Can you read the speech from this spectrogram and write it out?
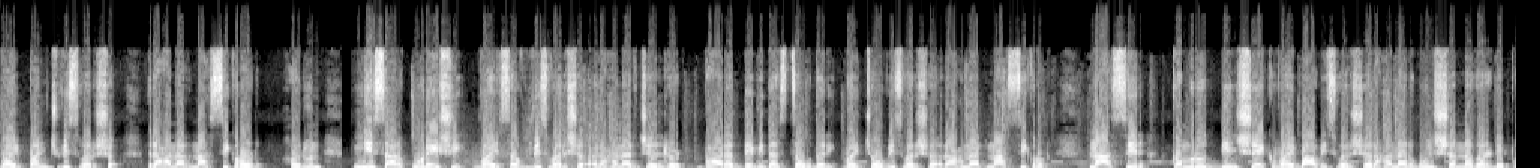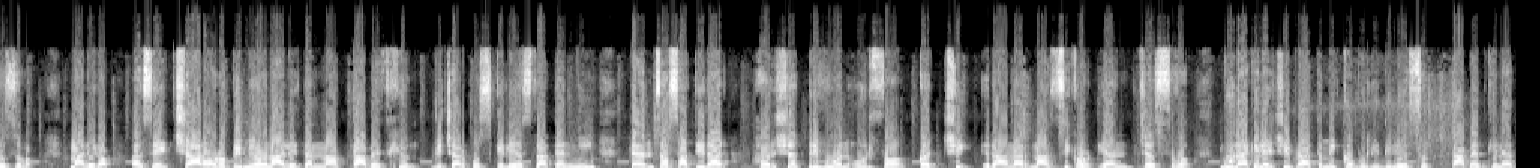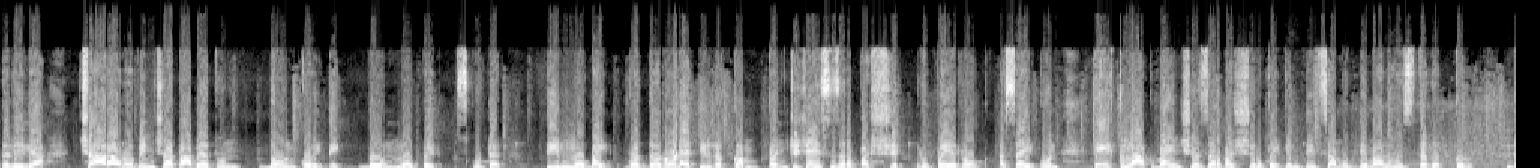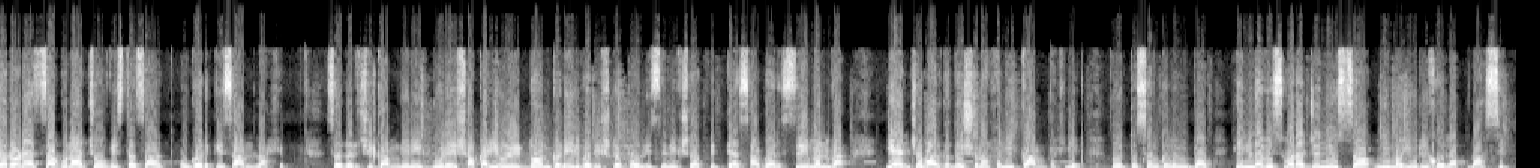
वय पंचवीस वर्ष राहणार नाशिक रोड. हरून निसार कुरेशी वय सव्वीस वर्ष राहणार जेल रोड. भारत देविदास चौधरी वय चोवीस वर्ष राहणार नाशिक रोड. नासिर कमरुद्दीन शेख वय बावीस वर्ष राहणार गुलशन नगर डेपोजवळ मालेगाव. असे चार आरोपी मिळून आले त्यांना ताब्यात घेऊन. विचारपूस केली असता त्यांनी त्यांचा साथीदार हर्षद त्रिभुवन उर्फ कच्छी राहणार नाशिक रोड यांच्यासह गुन्हा केल्याची प्राथमिक कबुली दिली असून ताब्यात घेण्यात आलेल्या चार आरोपींच्या ताब्यातून दोन कोयते दोन मोपेड स्कूटर तीन मोबाईल व दरोड्यातील रक्कम पंचेचाळीस हजार पाचशे रुपये रोख असा एकूण एक लाख ब्याऐंशी हजार पाचशे रुपये किमतीचा मुद्देमाल हस्तगत करून दरोड्याचा गुन्हा चोवीस तासात उघडकीस आणला आहे. सदरची कामगिरी गुन्हे शाखा युनिट दोन कडील वरिष्ठ पोलीस निरीक्षक विद्यासागर श्रीमनवार यांच्या मार्गदर्शनाखाली काम पाहिले. वृत्तसंकलन विभाग हिंदवी स्वराज्य न्यूजसह मी मयुरी घोलाप नाशिक.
